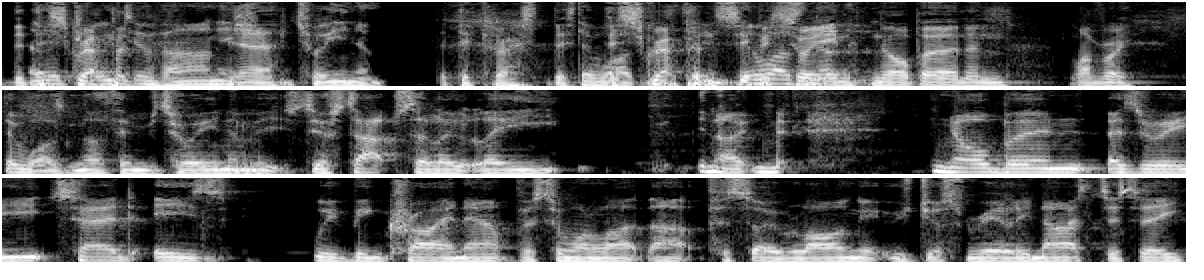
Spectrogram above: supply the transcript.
the discrepancy of varnish yeah, between them. the, discre- the discrepancy nothing. There was between nothing. Norburn and Lavery. There was nothing between them. It's just absolutely, you know, N- Norburn, as we said, is we've been crying out for someone like that for so long. It was just really nice to see,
